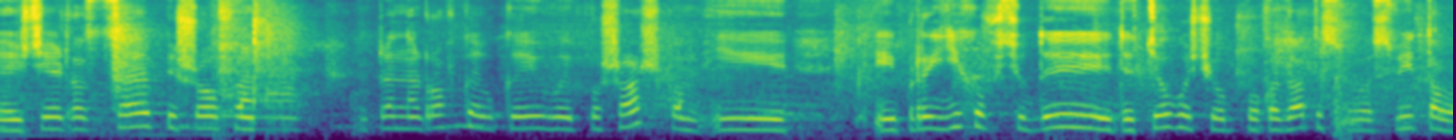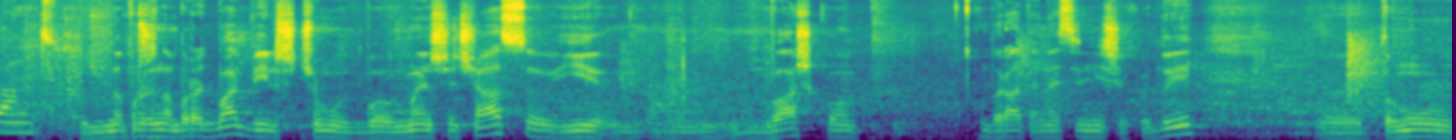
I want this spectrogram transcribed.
е, через це пішов на тренування в Києві по шашкам і, і приїхав сюди для того, щоб показати свій, свій талант. Напружена боротьба більш чому, бо менше часу і важко обирати найсильніші ходи. Е, Тому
